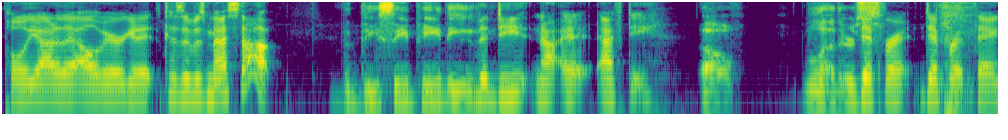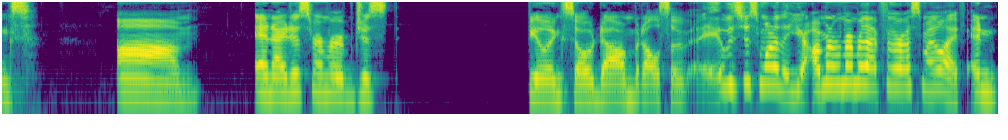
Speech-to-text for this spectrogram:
pull you out of the elevator, get it because it was messed up. the DCPD. The D, not uh, FD. oh, leathers. different different things. Um, and I just remember just feeling so dumb, but also it was just one of the. I'm gonna remember that for the rest of my life. And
